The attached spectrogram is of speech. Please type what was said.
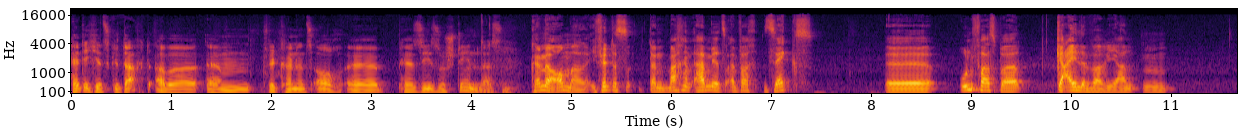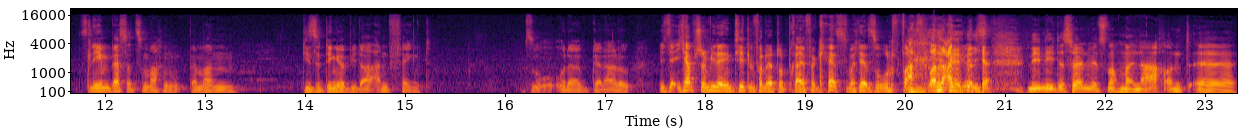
Hätte ich jetzt gedacht, aber ähm, wir können uns auch äh, per se so stehen lassen. Können wir auch machen. Ich finde, das dann machen, haben wir jetzt einfach sechs äh, unfassbar geile Varianten, das Leben besser zu machen, wenn man diese Dinge wieder anfängt. So, oder keine Ahnung. Ich, ich habe schon wieder den Titel von der Top 3 vergessen, weil der so unfassbar lang ist. ja, nee, nee, das hören wir jetzt nochmal nach und äh,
